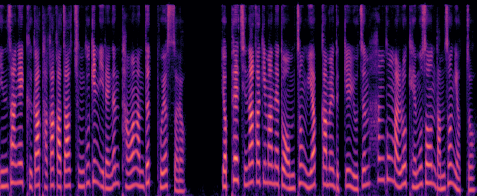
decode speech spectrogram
인상에 그가 다가가자 중국인 일행은 당황한 듯 보였어요. 옆에 지나가기만 해도 엄청 위압감을 느낄 요즘 한국말로 개무서운 남성이었죠.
